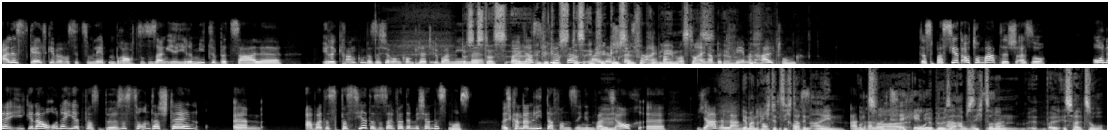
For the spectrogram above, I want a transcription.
alles Geld gebe, was sie zum Leben braucht, sozusagen ihr ihre Miete bezahle, ihre Krankenversicherung komplett übernehme. Das ist das, äh, das Entwicklungs- das Entwicklungshilfeproblem ist zu das, einer ja. bequemen Haltung. Das passiert automatisch, also ohne genau, ohne ihr etwas Böses zu unterstellen, ähm, aber das passiert, das ist einfach der Mechanismus. Ich kann dann ein Lied davon singen, weil Mhm. ich auch äh, jahrelang Ja, man richtet sich darin Kosten ein. Und zwar ohne böse habe, Absicht, sozusagen. sondern äh, weil ist halt so.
